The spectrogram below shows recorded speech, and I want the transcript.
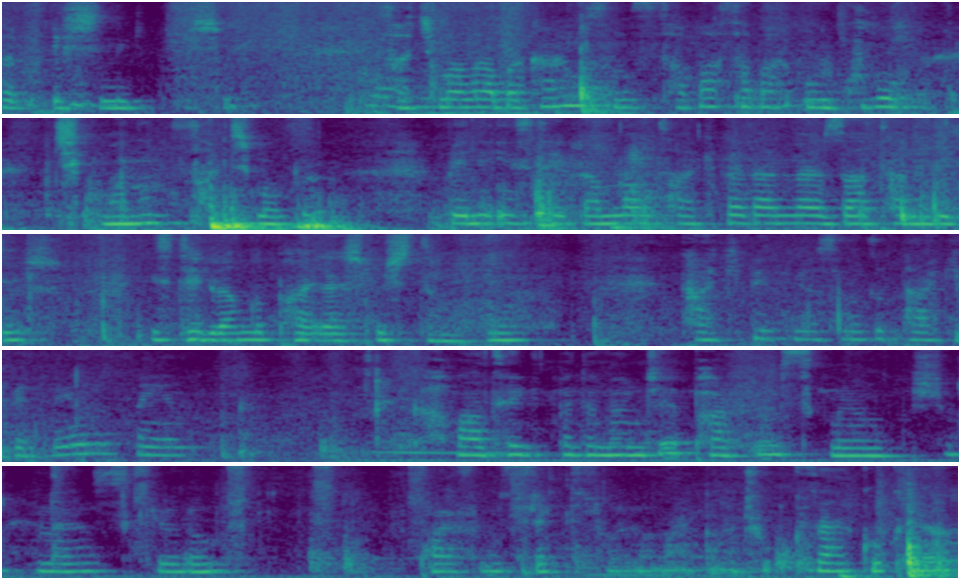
tabii eşini gitmişim saçmalığa bakar mısınız? Sabah sabah uykulu çıkmanın saçmalığı. Beni Instagram'dan takip edenler zaten bilir. Instagram'da paylaşmıştım bunu. Takip etmiyorsanız da takip etmeyi unutmayın. Kahvaltıya gitmeden önce parfüm sıkmayı unutmuşum. Hemen sıkıyorum. Parfümü sürekli soruyorlar bana. Çok güzel kokuyor.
